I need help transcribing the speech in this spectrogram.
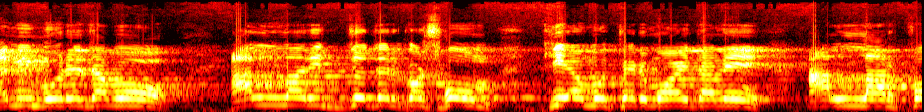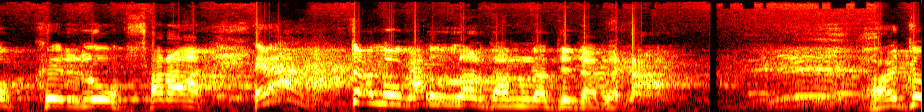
আমি মরে যাব, আল্লাহর ইজ্জতের কসম, কিয়ামতের ময়দানে আল্লাহর পক্ষের লোক ছাড়া একটা লোক আল্লাহর জান্নাতে যাবে না। হয়তো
